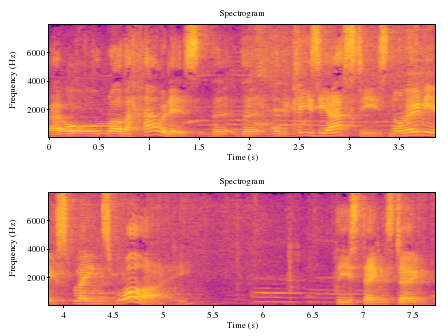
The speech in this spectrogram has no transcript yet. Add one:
uh, or, or, rather how it is, that, that, that Ecclesiastes not only explains why these things don't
